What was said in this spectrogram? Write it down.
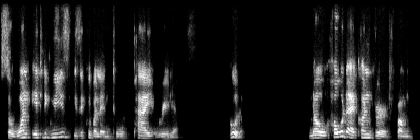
So 180 degrees is equivalent to pi radians. Good. Now, how would I convert from,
